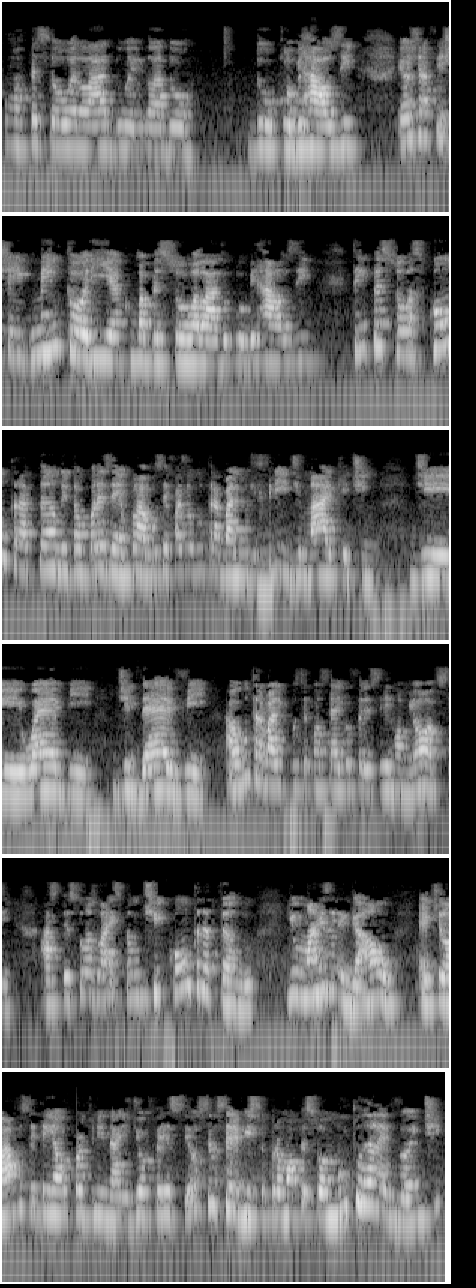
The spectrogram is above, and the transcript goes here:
com uma pessoa lá do, lá do, do Clubhouse, eu já fechei mentoria com uma pessoa lá do Clubhouse. Tem pessoas contratando, então, por exemplo, ah, você faz algum trabalho de free, de marketing, de web, de dev, algum trabalho que você consegue oferecer home office, as pessoas lá estão te contratando. E o mais legal é que lá você tem a oportunidade de oferecer o seu serviço para uma pessoa muito relevante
